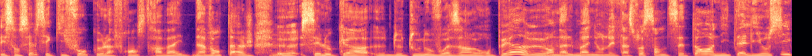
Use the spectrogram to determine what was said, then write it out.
L'essentiel, c'est qu'il faut que la France travaille davantage. Mmh. Euh, c'est le cas de tous nos voisins européens. Euh, en Allemagne, on est à 67 ans. En Italie aussi.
